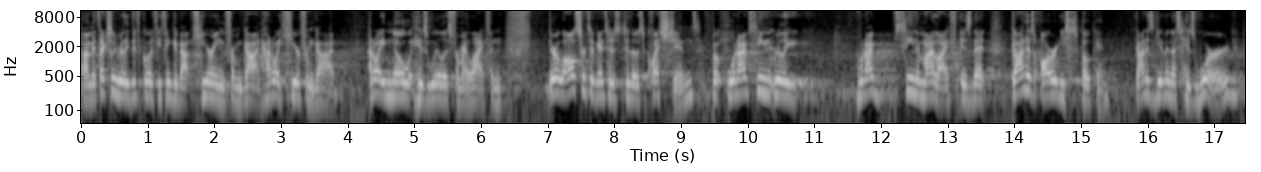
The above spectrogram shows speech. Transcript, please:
Um, it's actually really difficult if you think about hearing from God. How do I hear from God? How do I know what His will is for my life? And there are all sorts of answers to those questions, but what I've seen really, what I've seen in my life is that God has already spoken. God has given us His word,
